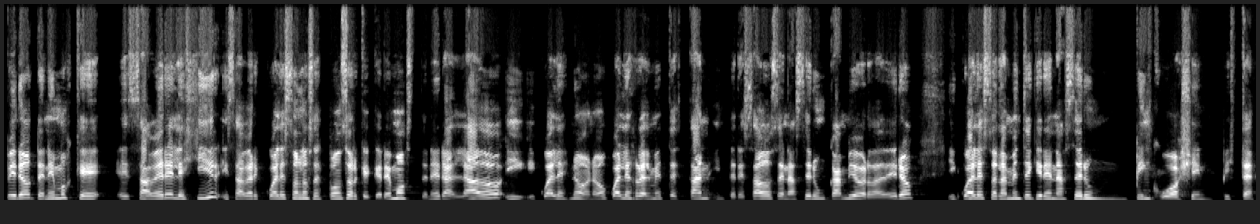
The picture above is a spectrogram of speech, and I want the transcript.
pero tenemos que eh, saber elegir y saber cuáles son los sponsors que queremos tener al lado y, cuáles no, ¿no? Cuáles realmente están interesados en hacer un cambio verdadero y cuáles solamente quieren hacer un pink washing, ¿viste?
